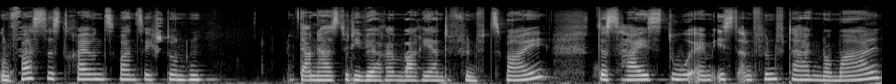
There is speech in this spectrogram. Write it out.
und fastest 23 Stunden. Dann hast du die Variante 5.2. Das heißt, du ähm, isst an fünf Tagen normal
